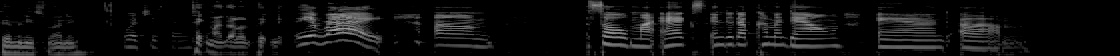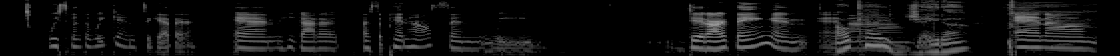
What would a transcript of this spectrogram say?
Timony's funny. What'd she say? Take my girl on a picnic. Yeah, right. Um, so my ex ended up coming down, and um, we spent the weekend together. And he got a us a penthouse, and we did our thing. And, and Okay, um, Jada. and um,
